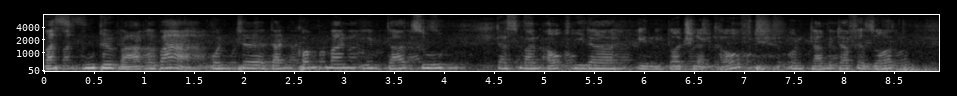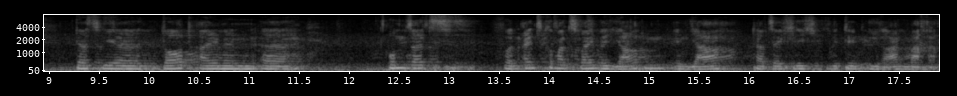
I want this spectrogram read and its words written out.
was gute Ware war. Und äh, dann kommt man eben dazu, dass man auch wieder in Deutschland kauft und damit dafür sorgt, dass wir dort einen äh, Umsatz von 1,2 Milliarden im Jahr tatsächlich mit dem Iran machen.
